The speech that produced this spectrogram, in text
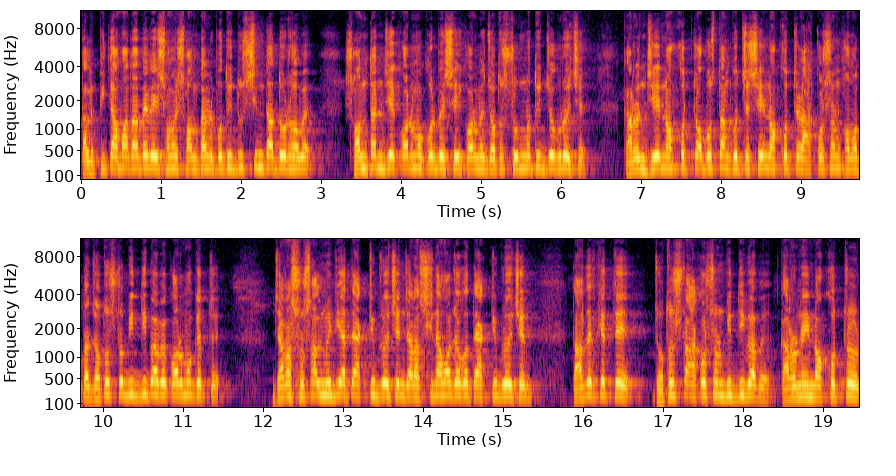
তাহলে পিতামাতাদের এই সময় সন্তানের প্রতি দুশ্চিন্তা দূর হবে। সন্তান যে কর্ম করবে, সেই কর্মে যথেষ্ট উন্নতির যোগ রয়েছে। কারণ যে নক্ষত্র অবস্থান করছে, সেই নক্ষত্রের আকর্ষণ ক্ষমতা যথেষ্ট বৃদ্ধি পাবে কর্মক্ষেত্রে। যারা সোশ্যাল মিডিয়াতে অ্যাক্টিভ রয়েছেন, যারা সিনেমা জগতে অ্যাক্টিভ রয়েছেন, তাদের ক্ষেত্রে যথেষ্ট আকর্ষণ বৃদ্ধি পাবে। কারণ এই নক্ষত্রর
